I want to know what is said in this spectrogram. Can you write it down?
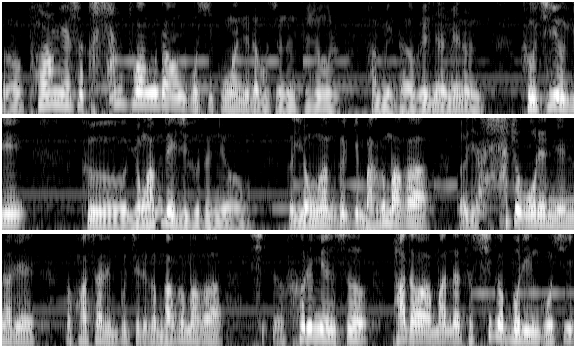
어, 포항에서 가장 포항다운 곳이 공안이라고 저는 규정을 합니다. 왜냐하면은 그 지역이 그 용암대지거든요. 그 용암 그렇게 마그마가 어, 아주 오랜 옛날에 그 화살이 붙여다가 마그마가 시- 흐르면서 바다와 만나서 식어버린 곳이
